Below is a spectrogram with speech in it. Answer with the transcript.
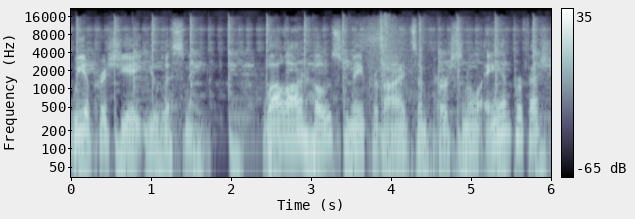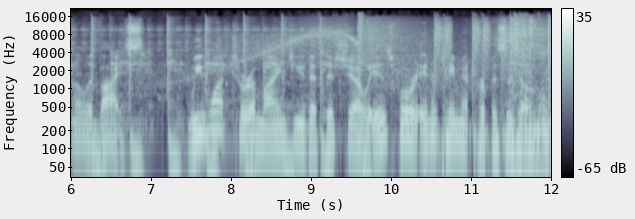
We appreciate you listening. While our host may provide some personal and professional advice, we want to remind you that this show is for entertainment purposes only.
